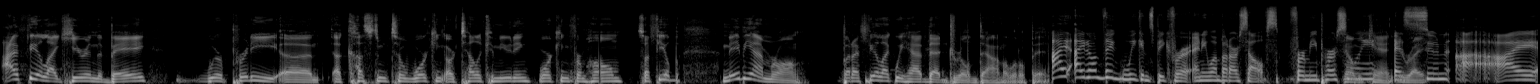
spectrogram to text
I feel like here in the Bay, we're pretty uh, accustomed to working or telecommuting, working from home. So I feel maybe I'm wrong, but I feel like we have that drilled down a little bit. I, I don't think we can speak for anyone but ourselves. For me personally, can't. You're as right. soon I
